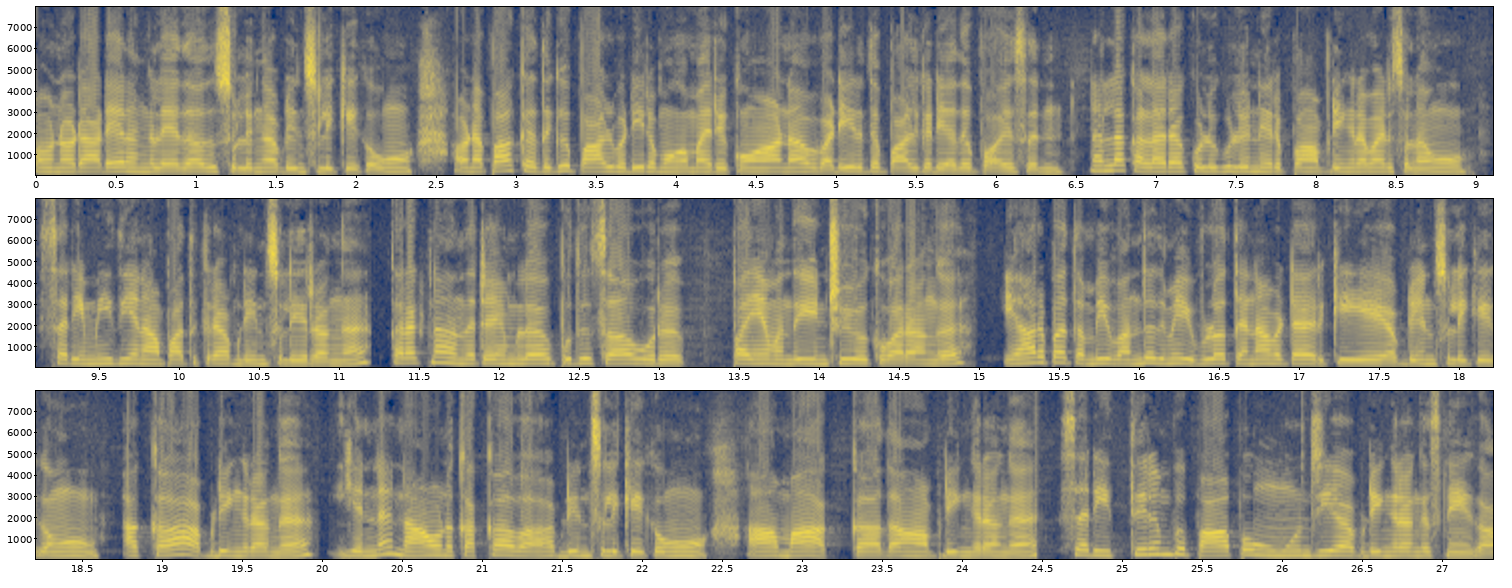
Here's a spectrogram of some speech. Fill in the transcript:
அவனோட அடையாளங்களை ஏதாவது சொல்லுங்கள் அப்படின்னு சொல்லி கேட்கவும் அவனை பார்க்கறதுக்கு பால் வடிகிற முகம் மாதிரி இருக்கும். ஆனால் வடிகிறது பால் கிடையாது பாய்சன் நல்லா கலராக குழு குழுன்னு இருப்பான் அப்படிங்கிற மாதிரி சொல்லவும் சரி மீதியை நான் பார்த்துக்கிறேன் அப்படின்னு சொல்லிடுறாங்க. கரெக்டாக அந்த டைமில் புதுசாக ஒரு பையன் வந்து இன்டர்வியூவுக்கு வராங்க. யாருப்பா தம்பி வந்ததுமே இவ்வளோ தெனாவட்டா இருக்கியே அப்படின்னு சொல்லி கேட்கவும் அக்கா அப்படிங்கிறாங்க. என்ன நான் உனக்கு அக்காவா? அப்படின்னு சொல்லி கேட்கவும் ஆமாம் அக்கா தான் அப்படிங்கிறாங்க. சரி திரும்ப பாப்போம் மூஞ்சியா அப்படிங்கிறாங்க ஸ்னேகா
